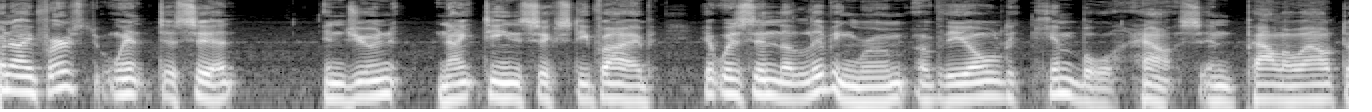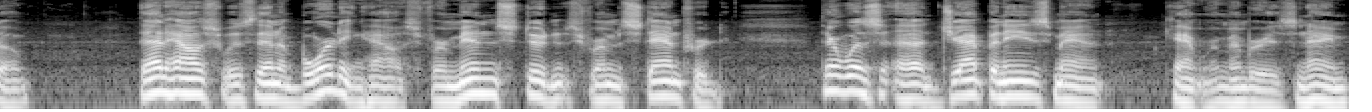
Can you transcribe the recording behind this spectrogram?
When I first went to sit in June 1965, it was in the living room of the old Kimball house in Palo Alto. That house was then a boarding house for men students from Stanford. There was a Japanese man, can't remember his name,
